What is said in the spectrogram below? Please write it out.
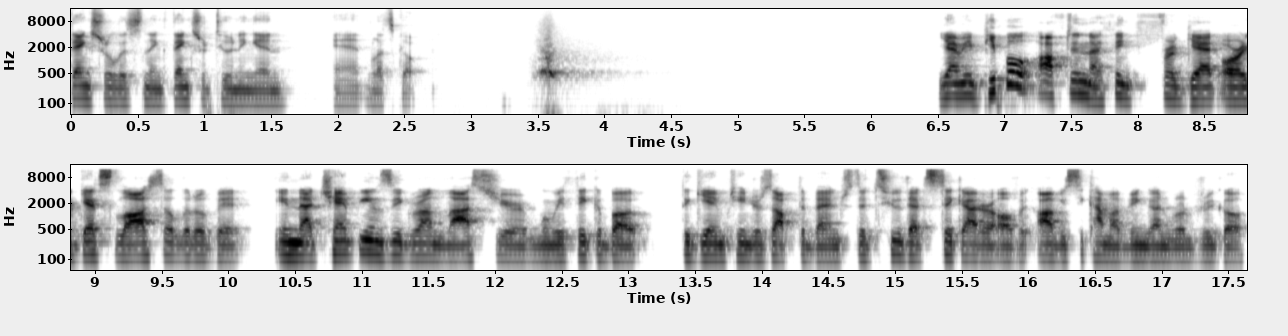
Thanks for listening. Thanks for tuning in. And let's go. Yeah, I mean, people often, I think, forget or it gets lost a little bit in that Champions League run last year when we think about the game changers off the bench. The two that stick out are obviously Camavinga and Rodrygo,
